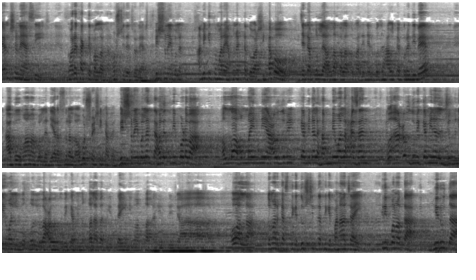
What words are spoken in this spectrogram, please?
টেনশনে আছি ঘরে থাকতে পারলাম না, মসজিদে চলে আসতে। বিষ্ণু বলেন আমি কি তোমার এমন একটা দোয়া শিখাবো, যেটা বললে আল্লাহ তালা তোমার ঋণের বোঝা হালকা করে দিবে? আবু মামা বললেন, ইয়া রাসূলুল্লাহ, অবশ্যই শিখাবেন বিষ্ণু বললেন, তাহলে তুমি পড়বা আউযু বিকা মিনাল হাম্মি ওয়াল হাযান ওয়া আউযু বিকা মিনাল জুবনি ওয়াল ওয়া আউযু বিকা মিন দাইনি ওয়া রিজাল। ও আল্লাহ, তোমার কাছ থেকে দুশ্চিন্তা থেকে পানা চাই। কৃপণতা, ভীরুতা,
